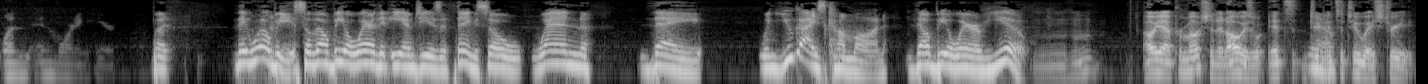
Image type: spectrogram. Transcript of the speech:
one in the morning here, but they will be, so they'll be aware that EMG is a thing. So when they, when you guys come on, they'll be aware of you. Mm-hmm. Oh yeah, promotion. It always it's dude. Yeah. It's a two way street.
